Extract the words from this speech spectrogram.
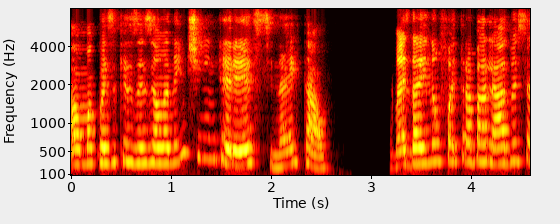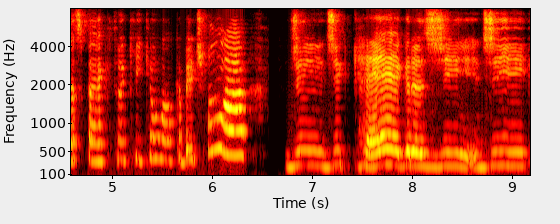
a uma coisa que às vezes ela nem tinha interesse, né? E tal. Mas daí não foi trabalhado esse aspecto aqui que eu acabei de falar, de, de regras, de, de,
